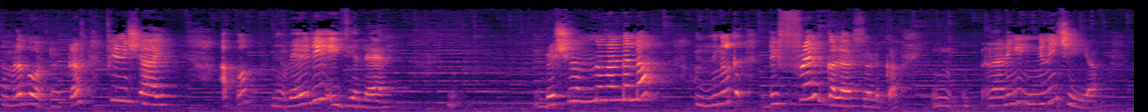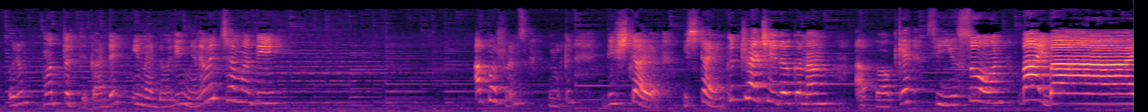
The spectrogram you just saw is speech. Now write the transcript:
നമ്മൾ ബോട്ടിൽ ക്രാഫ്റ്റ് ഫിനിഷ് ആയി. അപ്പൊ വെരി ഈസി അല്ലേ? ബ്രഷ് ഒന്നും വേണ്ടല്ലോ. നിങ്ങൾക്ക് ഡിഫറെന്റ് കളേഴ്സ് എടുക്കാം. വേണമെങ്കിൽ ഇങ്ങനെ ചെയ്യാം. ഒരു മൊത്തത്തിൽ കണ്ട് ഈ നടുവിൽ ഇങ്ങനെ വെച്ചാൽ മതി. അപ്പൊ ഫ്രണ്ട്സ് നിങ്ങൾക്ക് ഇത് ഇഷ്ടമായ ഇഷ്ടമായെങ്കിൽ ട്രൈ ചെയ്ത് നോക്കണം. അപ്പൊ okay see you soon bye bye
